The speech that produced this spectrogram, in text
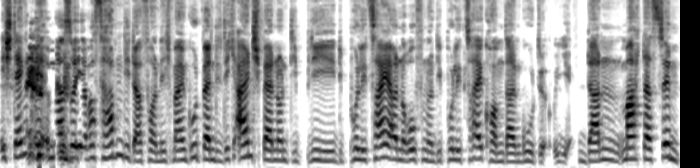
ich denk mir immer so, ja, was haben die davon? Ich meine, gut, wenn die dich einsperren und die, die, die Polizei anrufen und die Polizei kommt, dann gut, dann macht das Sinn.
